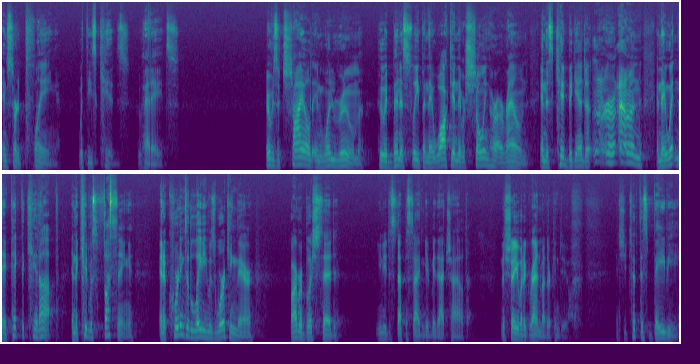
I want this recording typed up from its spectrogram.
and started playing with these kids who had AIDS. There was a child in one room who had been asleep, and they walked in, they were showing her around, and this kid began to, and they went and they picked the kid up, and the kid was fussing. And according to the lady who was working there, Barbara Bush said, You need to step aside and give me that child. I'm going to show you what a grandmother can do. And she took this baby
